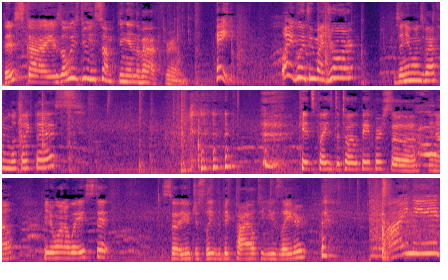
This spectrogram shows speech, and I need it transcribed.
This guy is always doing something in the bathroom. Hey, why are you going through my drawer? Does anyone's bathroom look like this? Kids with the toilet paper, so, uh, you know, you don't want to waste it. So you just leave the big pile to use later. I need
